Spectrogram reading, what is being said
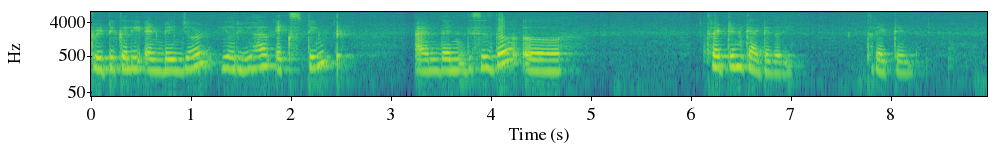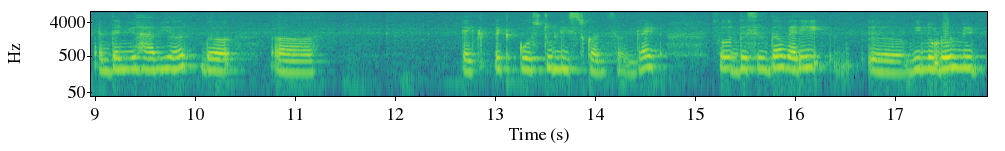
critically endangered here you have extinct and then this is the uh, threatened category. Threatened. And then you have here the uh, like it goes to least concern right? So this is the very uh, we don't need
